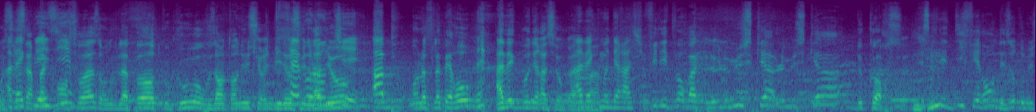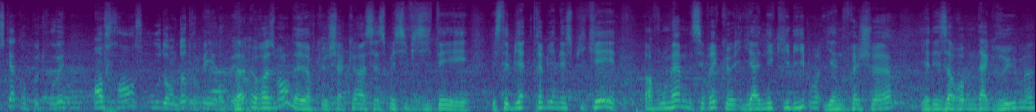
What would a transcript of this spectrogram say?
aussi sympa que Françoise, on ouvre la porte, coucou, on vous a entendu sur une vidéo sur Radio. Hop, on offre l'apéro avec modération quand même. Avec modération. Philippe Forbach, le, muscat, le muscat de Corse, est-ce qu'il est différent des autres muscats qu'on peut trouver en France ou dans d'autres pays européens? Bah, Heureusement d'ailleurs que chacun a ses spécificités et, c'était bien, très bien expliqué par vous-même. C'est vrai qu'il y a un équilibre, il y a une fraîcheur, il y a des arômes d'agrumes.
